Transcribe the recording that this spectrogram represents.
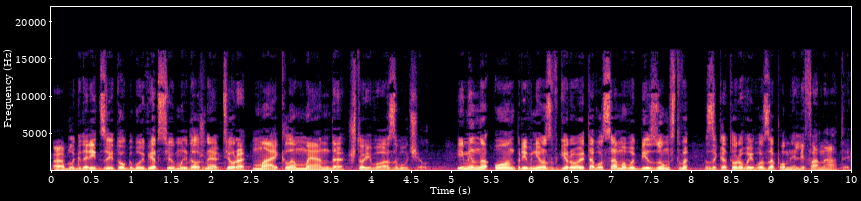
А благодарить за итоговую версию мы должны актера Майкла Мэнда, что его озвучил. Именно он привнес в героя того самого безумства, за которого его запомнили фанаты.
